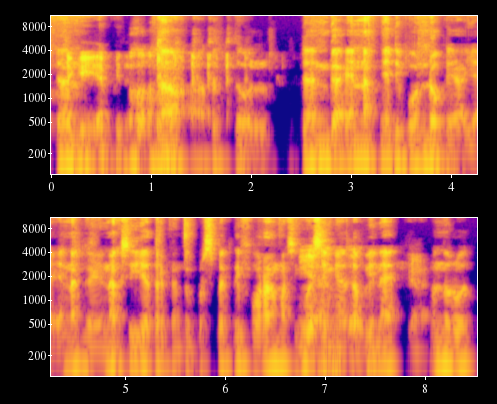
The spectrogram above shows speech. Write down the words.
Dan- TGIF gitu. Nah, betul. Dan nggak enaknya di pondok ya, ya enak gak enak sih ya tergantung perspektif orang masing-masing Iya, ya. betul. Tapi nek Ya. menurut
